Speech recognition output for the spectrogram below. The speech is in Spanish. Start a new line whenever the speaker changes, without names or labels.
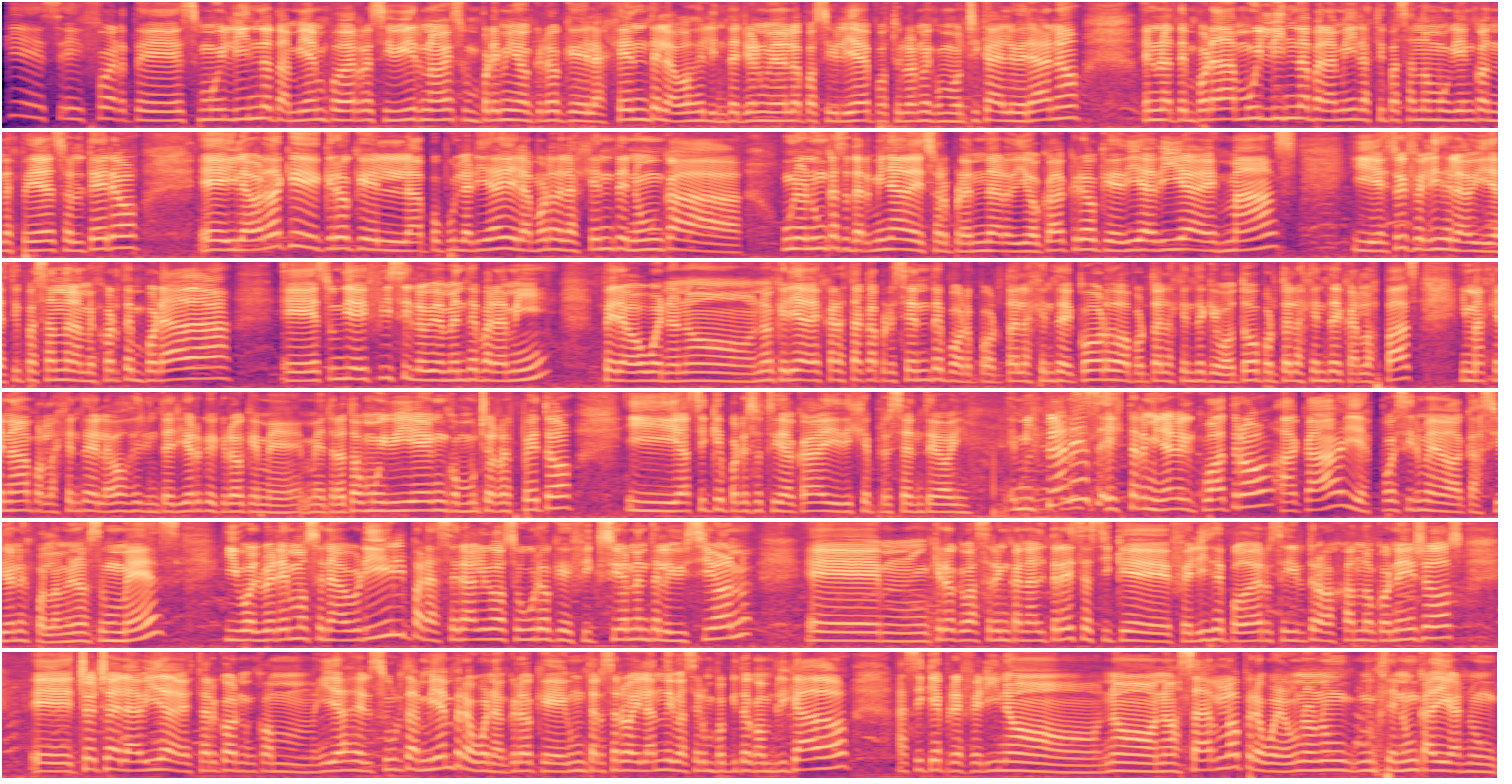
Que es, fuerte, es muy lindo también poder recibir, ¿no? Es un premio creo que de la gente, la voz del interior me dio la posibilidad de postularme como chica del verano, en una temporada muy linda para mí, la estoy pasando muy bien con despedida de soltero, eh, y la verdad que creo que la popularidad y el amor de la gente nunca, uno nunca se termina de sorprender, digo, acá creo que día a día es más, y estoy feliz de la vida, estoy pasando la mejor temporada, eh, es un día difícil obviamente para mí, pero bueno, no, no quería dejar hasta acá presente por, por toda la gente de Córdoba, por toda la gente que votó, por toda la gente de Carlos Paz, y más que nada por la gente de la voz del interior que creo que me, trató muy bien, con mucho respeto y así que por eso estoy acá y dije presente hoy. En mis planes es terminar el 4 acá y después irme de vacaciones por lo menos un mes y volveremos en abril para hacer algo seguro que ficción en televisión, eh, creo que va a ser en Canal 13 así que feliz de poder seguir trabajando con ellos, eh, chocha de la vida de estar con, con Ideas del Sur también, pero bueno, creo que un tercer bailando iba a ser un poquito complicado, así que preferí no, no, no hacerlo, pero bueno, uno nunca, nunca digas nunca.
